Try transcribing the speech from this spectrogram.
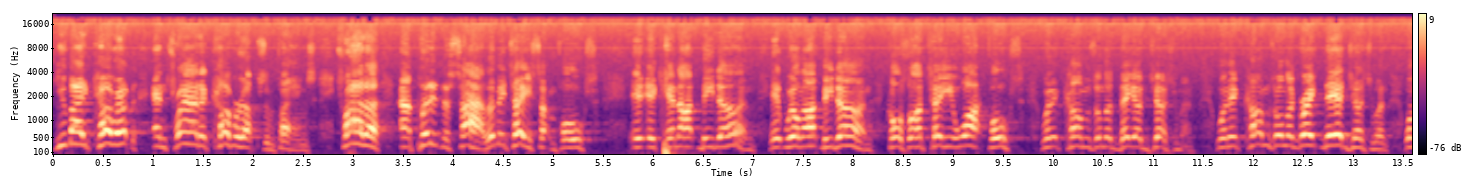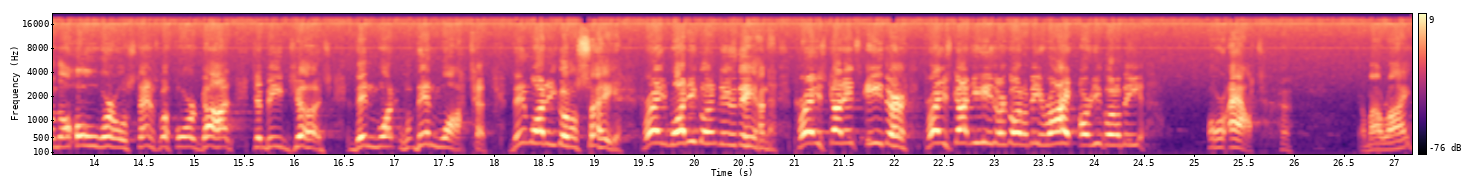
You might cover up and try to cover up some things. Try to uh, put it in the side. Let me tell you something, folks. It, it cannot be done. It will not be done. Because I'll tell you what, folks, when it comes on the day of judgment, when it comes on the great day of judgment, when the whole world stands before God to be judged, then what? Then what? Then what are you going to say? Praise. What are you going to do then? Praise God. It's either praise God. You're either going to be right or you're going to be or out. Am I right?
